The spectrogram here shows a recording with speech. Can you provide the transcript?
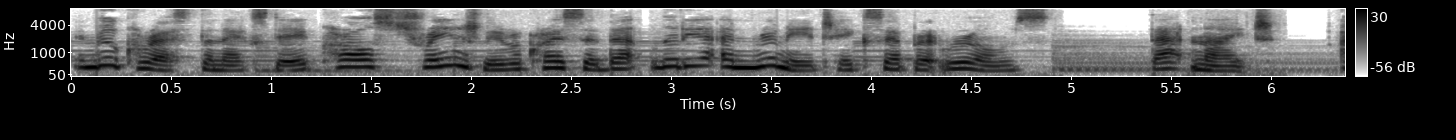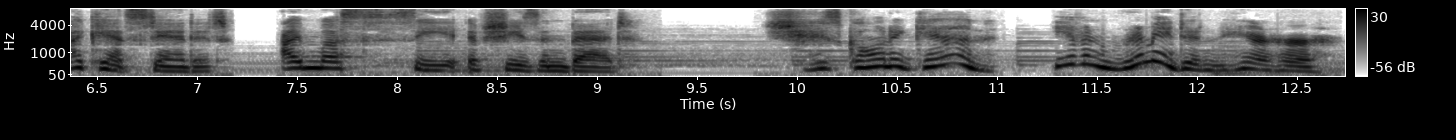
In Bucharest the next day, Carl strangely requested that Lydia and Remy take separate rooms. That night, I can't stand it. I must see if she's in bed. She's gone again. Even Remy didn't hear her.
